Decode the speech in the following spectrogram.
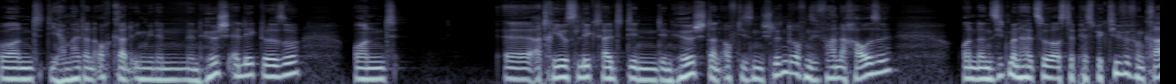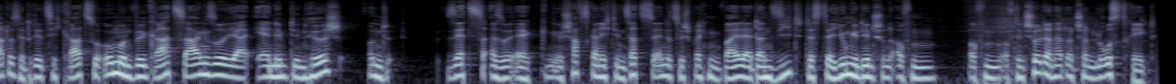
Und die haben halt dann auch gerade irgendwie einen, einen Hirsch erlegt oder so. Und äh, Atreus legt halt den, den Hirsch dann auf diesen Schlitten drauf und sie fahren nach Hause. Und dann sieht man halt so aus der Perspektive von Kratos, er dreht sich gerade so um und will gerade sagen so, ja, er nimmt den Hirsch und setzt, also er schafft es gar nicht, den Satz zu Ende zu sprechen, weil er dann sieht, dass der Junge den schon auf dem auf, dem, auf den Schultern hat und schon losträgt.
